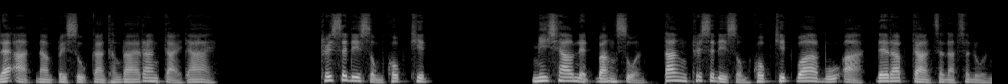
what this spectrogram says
และอาจนำไปสู่การทำร้ายร่างกายได้ ทฤษฎีสมคบคิด มีชาวเน็ตบางส่วนตั้งทฤษฎีสมคบคิดว่าบูอาจได้รับการสนับสนุน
